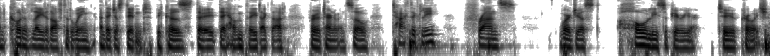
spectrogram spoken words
and could have laid it off to the wing, and they just didn't because they they haven't played like that for a tournament. So tactically, France were just wholly superior to Croatia.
